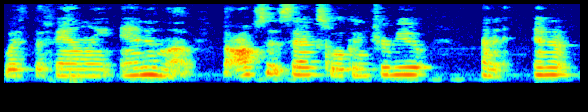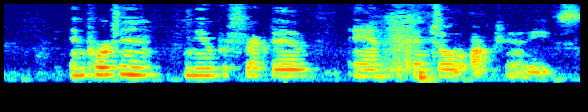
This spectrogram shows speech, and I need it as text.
with the family, and in love. The opposite sex will contribute an in- important new perspective and potential opportunities.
